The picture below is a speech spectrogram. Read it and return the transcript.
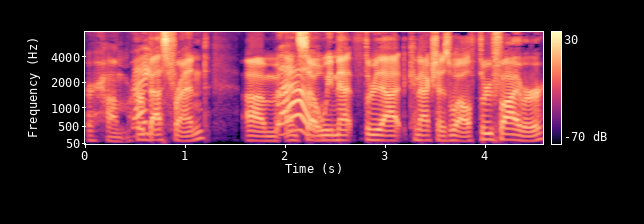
her, um, her Right. best friend. Um, And so we met through that connection as well, through Fiverr.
